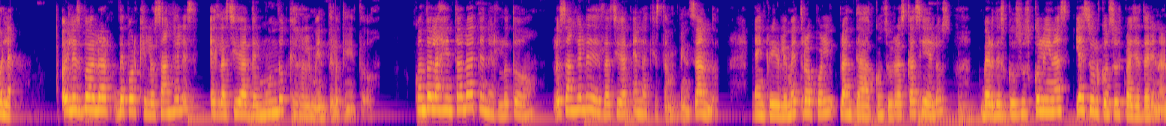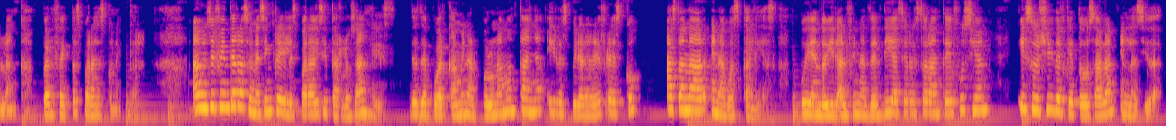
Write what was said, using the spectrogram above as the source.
Hola, hoy les voy a hablar de por qué Los Ángeles es la ciudad del mundo que realmente lo tiene todo. Cuando la gente habla de tenerlo todo, Los Ángeles es la ciudad en la que están pensando, la increíble metrópoli planteada con sus rascacielos, verdes con sus colinas y azul con sus playas de arena blanca, perfectas para desconectar. Hay un sinfín de razones increíbles para visitar Los Ángeles, desde poder caminar por una montaña y respirar aire fresco, hasta nadar en aguas cálidas, pudiendo ir al final del día a ese restaurante de fusión y sushi del que todos hablan en la ciudad.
